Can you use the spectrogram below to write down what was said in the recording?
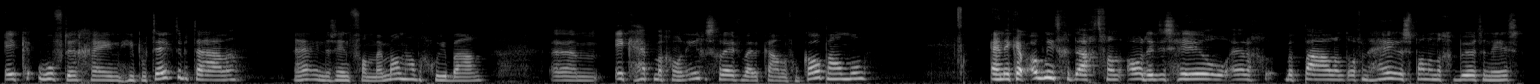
Ik hoefde geen hypotheek te betalen. Hè, in de zin van mijn man had een goede baan. Um, ik heb me gewoon ingeschreven bij de Kamer van Koophandel. En ik heb ook niet gedacht van, oh, dit is heel erg bepalend of een hele spannende gebeurtenis.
